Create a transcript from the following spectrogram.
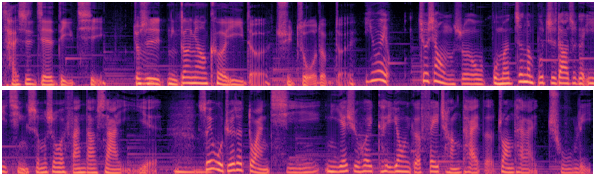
才是接地气，就是你更要刻意的去做，对不对？因为。就像我们说的，我我们真的不知道这个疫情什么时候会翻到下一页，嗯，所以我觉得短期你也许会可以用一个非常态的状态来处理，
